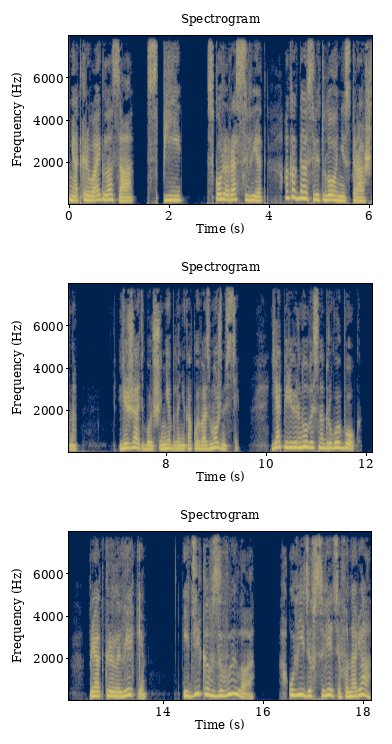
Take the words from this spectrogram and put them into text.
Не открывай глаза, спи. Скоро рассвет, а когда светло, не страшно». Лежать больше не было никакой возможности. Я перевернулась на другой бок, приоткрыла веки и дико взвыла, увидев в свете фонаря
